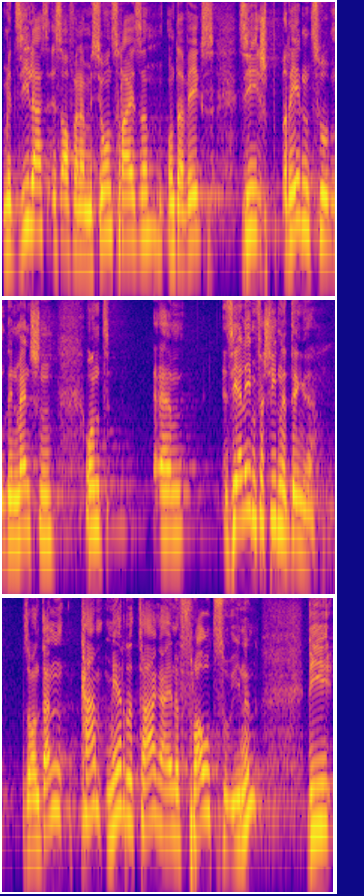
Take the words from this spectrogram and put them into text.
mit Silas, ist auf einer Missionsreise unterwegs. Sie reden zu den Menschen und ähm, sie erleben verschiedene Dinge. So, und dann kam mehrere Tage eine Frau zu ihnen, die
